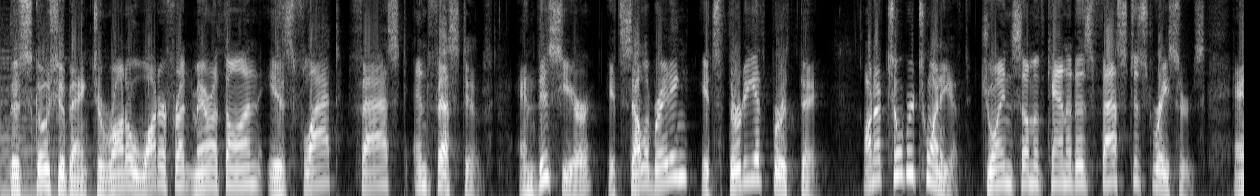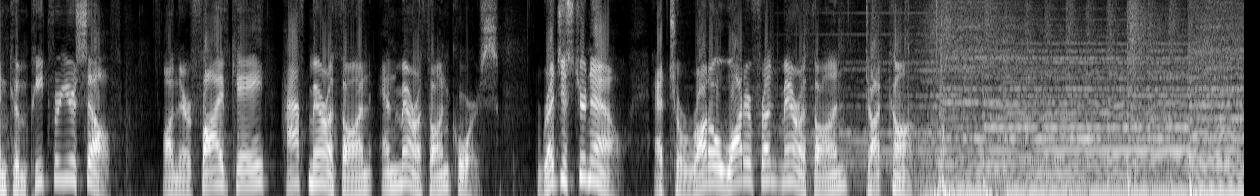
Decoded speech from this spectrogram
The Scotiabank Toronto Waterfront Marathon is flat, fast, and festive. And this year, it's celebrating its 30th birthday. On October 20th, join some of Canada's fastest racers and compete for yourself on their 5K, half marathon, and marathon course. Register now at TorontoWaterfrontMarathon.com.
